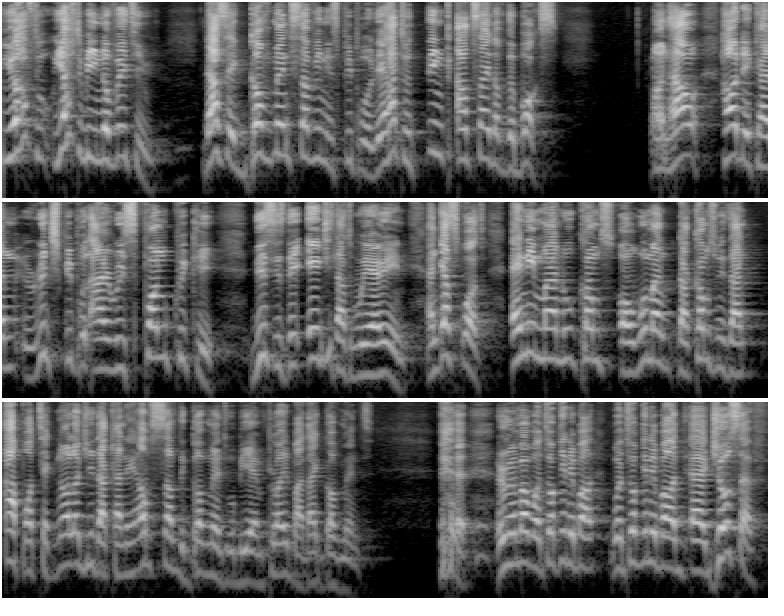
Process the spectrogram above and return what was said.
you have to, you have to be innovative. That's a government serving its people. They had to think outside of the box. On how, how they can reach people and respond quickly. This is the age that we are in. And guess what? Any man who comes or woman that comes with an app or technology that can help serve the government will be employed by that government. Remember, we're talking about we're talking about uh, Joseph.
